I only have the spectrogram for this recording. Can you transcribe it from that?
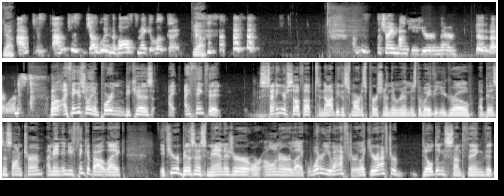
Yeah. I'm just, I'm just juggling the balls to make it look good. Yeah. I'm just the trained monkey here, and they're, they're the better ones. well, I think it's really important because I, I think that setting yourself up to not be the smartest person in the room is the way that you grow a business long term. I mean, and you think about like if you're a business manager or owner, like what are you after? Like you're after building something that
